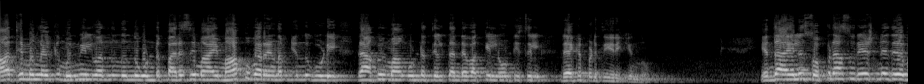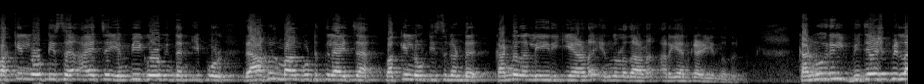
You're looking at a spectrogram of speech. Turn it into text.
മാധ്യമങ്ങൾക്ക് മുന്നിൽ വന്ന് നിന്നുകൊണ്ട് പരസ്യമായി മാപ്പ് പറയണം എന്നുകൂടി രാഹുൽ മാങ്കൂട്ടത്തിൽ തന്റെ വക്കീൽ നോട്ടീസിൽ രേഖപ്പെടുത്തിയിരിക്കുന്നു. എന്തായാലും സ്വപ്ന സുരേഷിനെതിരെ വക്കീൽ നോട്ടീസ് അയച്ച എം വി ഗോവിന്ദൻ ഇപ്പോൾ രാഹുൽ മാങ്കൂട്ടത്തിൽ അയച്ച വക്കീൽ നോട്ടീസ് കണ്ട് കണ്ണു തള്ളിയിരിക്കുകയാണ് എന്നുള്ളതാണ് അറിയാൻ കഴിയുന്നത്. കണ്ണൂരിൽ വിജേഷ് പിള്ള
